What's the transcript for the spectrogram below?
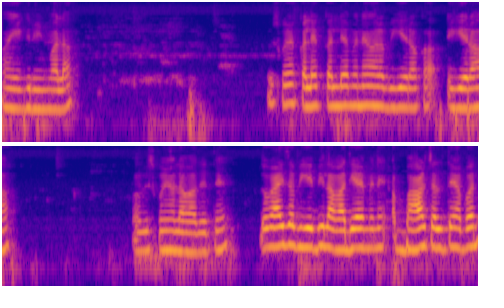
हाँ ये ग्रीन वाला। इसको यहाँ कलेक्ट कर लिया मैंने और अब ये रखा, ये रहा। अब इसको यहाँ लगा देते हैं। तो गाइज़ अब ये भी लगा दिया है मैंने। अब बाहर चलते हैं अपन।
